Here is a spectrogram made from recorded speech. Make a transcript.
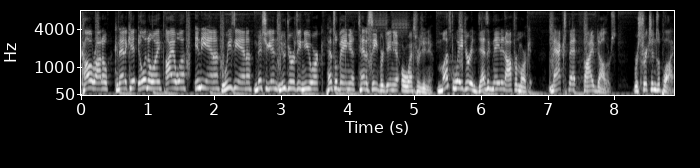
Colorado, Connecticut, Illinois, Iowa, Indiana, Louisiana, Michigan, New Jersey, New York, Pennsylvania, Tennessee, Virginia, or West Virginia. Must wager in designated offer market. Max bet $5. Restrictions apply.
